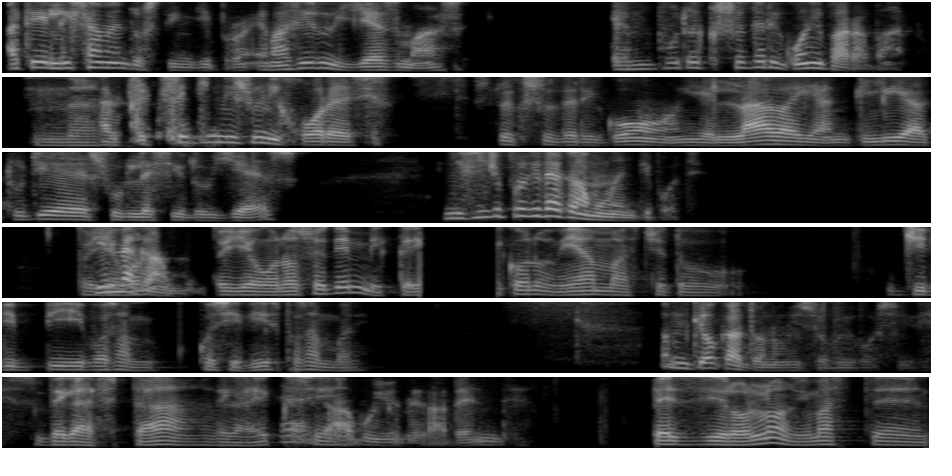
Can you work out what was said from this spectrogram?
Άτι λύσαμε το στην Κύπρο. Εμάς οι δουλειές μας είναι που το εξωτερικό είναι παραπάνω. Ναι. Αν δεν ξεκινήσουν οι χώρες στο εξωτερικό, η Ελλάδα, η Αγγλία, τούτοι σου λες οι δουλειές, εμείς δεν πρόκειται να κάνουμε τίποτε. Το, τι να γεγονό- κάνουμε; το γεγονός ότι είναι μικρή η οικονομία μας και το GDP πόσα, 20 δις, πόσα μπορεί. Είναι πιο κάτω νομίζω από 20 δις. 17, Ε, 16. κάπου για 15. Παίζει ρόλο. Είμαστε,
